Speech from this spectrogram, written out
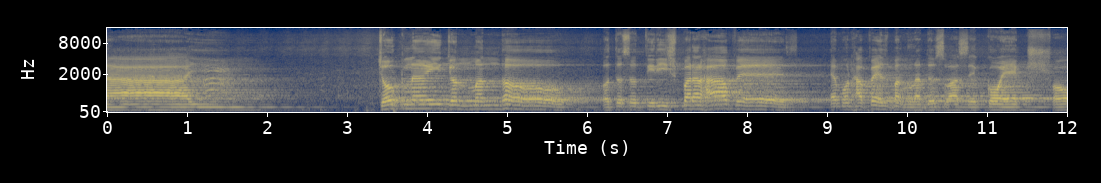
নাই? চোখ নাই জন্মান্ধ অথচ তিরিশ পাড়ার হাফেজ এমন হাফেজ বাংলাদেশও আছে কয়েকশো।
